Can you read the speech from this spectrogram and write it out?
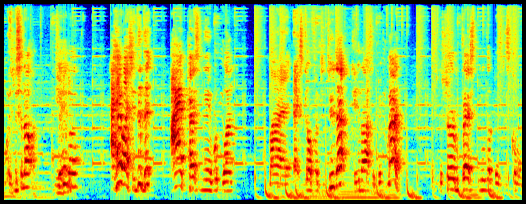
what he's missing out on. So, you Mhm. know, I hear why she did it. I personally would want my ex-girlfriend to do that, because, you know, that's a big man. Him breast and all that business, come on,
